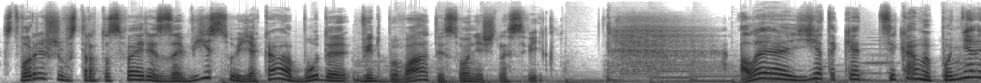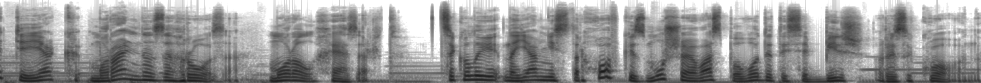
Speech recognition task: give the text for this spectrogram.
створивши в стратосфері завісу, яка буде відбивати сонячне світло. Але є таке цікаве поняття, як моральна загроза moral hazard. Це коли наявність страховки змушує вас поводитися більш ризиковано.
